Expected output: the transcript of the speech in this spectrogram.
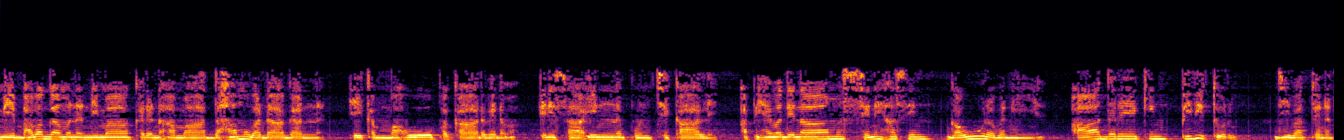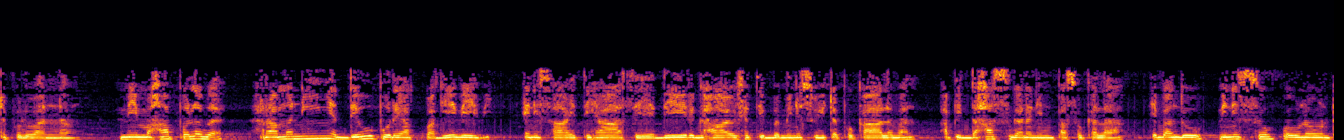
මේ භව ගමන නිමා කරන අමා දහම වඩා ගන්න ඒක මහෝපකාර වෙනවා එනිසා ඉන්න පුංචි කාලේ අපි හැමදෙනාම සෙනෙහසින් ගෞරවණීය ආදරයකින් පිවිතුරු ජීවත් වෙන්නට පුළුවන් නම් මේ මහ පොළව රමණීය දෙව්පුරයක් වගේ වේවි එනිසා ඉතිහාසයේ දීර්ඝායුෂ තිබ්බ මිනිස්සු හිටපු කාලවල අපි දහස් ගණනින් පසු කළා. එබඳු මිනිස්සු වුණොන්ට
